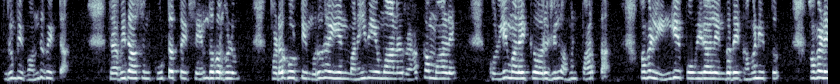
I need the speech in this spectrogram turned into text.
திரும்பி வந்துவிட்டான். ரவிதாசன் கூட்டத்தை சேர்ந்தவர்களும் படகோட்டி முருகையன் மனைவியுமான ராக்கம்மாளை கொல்லிமலைக்கு அருகில் அவன் பார்த்தான். அவள் எங்கே போகிறாள் என்பதை கவனித்து அவளை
